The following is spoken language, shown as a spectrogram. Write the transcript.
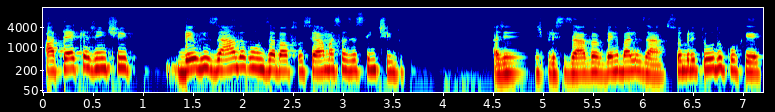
até que a gente deu risada com o desabafo social, mas fazia sentido. A gente precisava verbalizar, sobretudo porque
